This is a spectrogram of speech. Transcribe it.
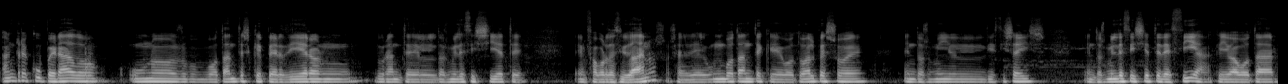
han recuperado unos votantes que perdieron durante el 2017 en favor de Ciudadanos. O sea, un votante que votó al PSOE en 2016, en 2017 decía que iba a votar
